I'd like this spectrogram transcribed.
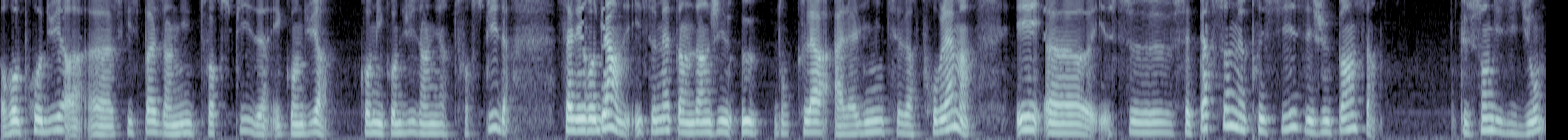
reproduire ce qui se passe dans Need for Speed et conduire comme ils conduisent dans Need for Speed. Ça les regarde, ils se mettent en danger eux. Donc là, à la limite, c'est leur problème. Et euh, cette personne me précise, et je pense que ce sont des idiots,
